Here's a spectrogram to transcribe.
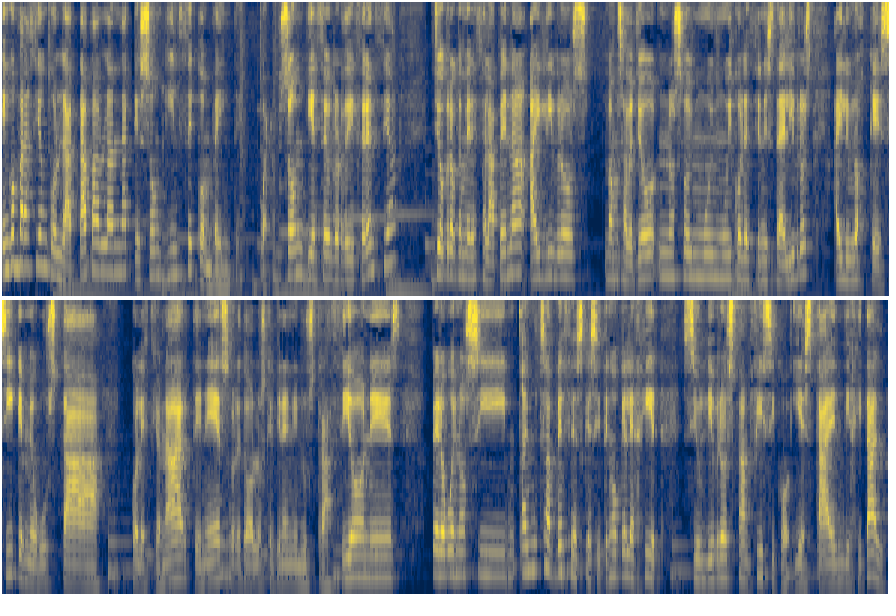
En comparación con la tapa blanda que son 15,20. Bueno, son 10 euros de diferencia. Yo creo que merece la pena. Hay libros vamos a ver, yo no soy muy, muy coleccionista de libros. Hay libros que sí que me gusta coleccionar, tener, sobre todo los que tienen ilustraciones, pero bueno, si hay muchas veces que si tengo que elegir si un libro está en físico y está en digital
